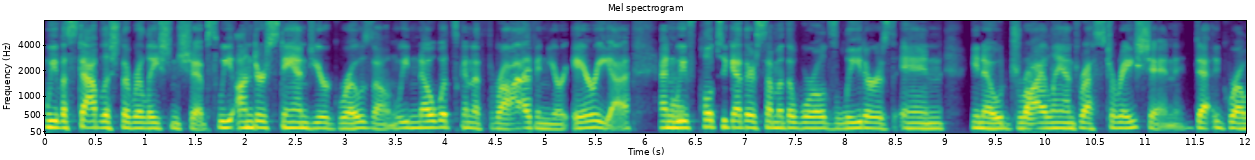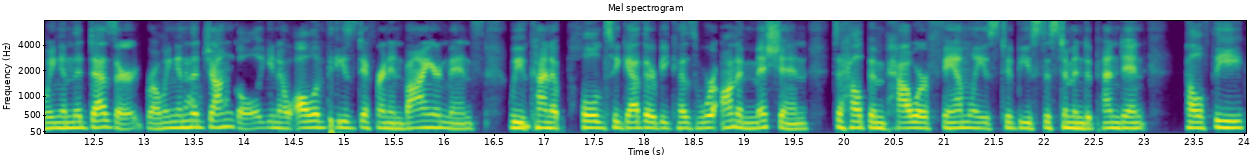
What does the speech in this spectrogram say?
We've established the relationships. We understand your grow zone. We know what's going to thrive in your area. And Right. we've pulled together some of the world's leaders in, you know, dryland restoration, de- growing in the desert, growing in the jungle, you know, all of these different environments we've mm-hmm. kind of pulled together because we're on a mission to help empower families to be system independent, healthy,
